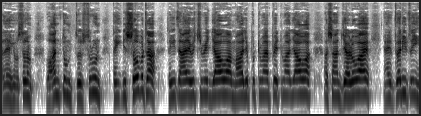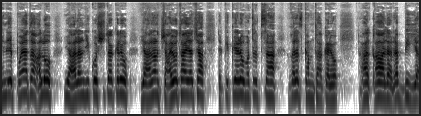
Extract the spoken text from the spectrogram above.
ال وسلم اها انتم تسرون ته ڏسو به ٿا ته هيءَ توهان جي وچ ۾ ڄائو آهي ماءُ جي پٽ مان پيٽ مان ڄائو آهي اسان جهڙو آهي ۽ وري تائين هن جي پويان ٿا هلو. يا هلڻ جي ڪوشش ٿا ڪريو يا هلڻ چاهيو ٿا يا ڇا؟ ته ڪهڙو مطلب توهان غلط ڪم ٿا ڪريو؟ ها ڪال ربي يا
